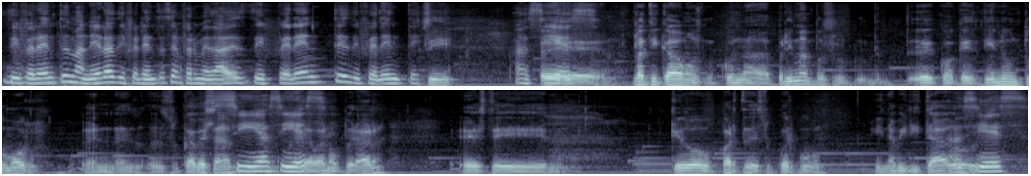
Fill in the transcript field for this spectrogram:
diferentes maneras, diferentes enfermedades, diferentes, diferentes. Sí. Así es. Eh, platicábamos con una prima, pues, eh, que tiene un tumor en, su cabeza. Sí, así es. La van a operar. Este, quedó parte de su cuerpo inhabilitado. Así es.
